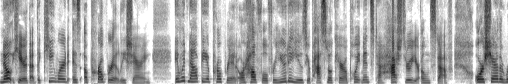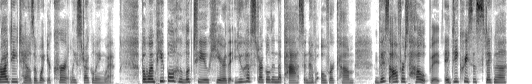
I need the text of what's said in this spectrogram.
Note here that the key word is appropriately sharing. It would not be appropriate or helpful for you to use your pastoral care appointments to hash through your own stuff or share the raw details of what you're currently struggling with. But when people who look to you hear that you have struggled in the past and have overcome, this offers hope. It, it decreases stigma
